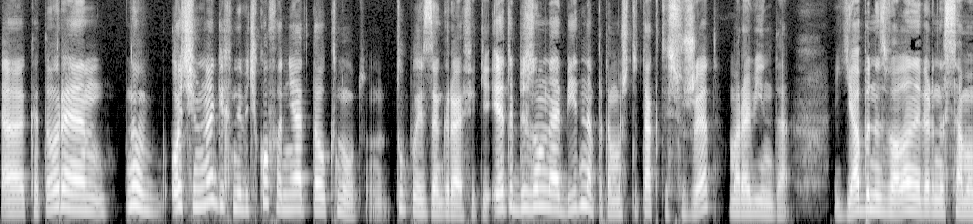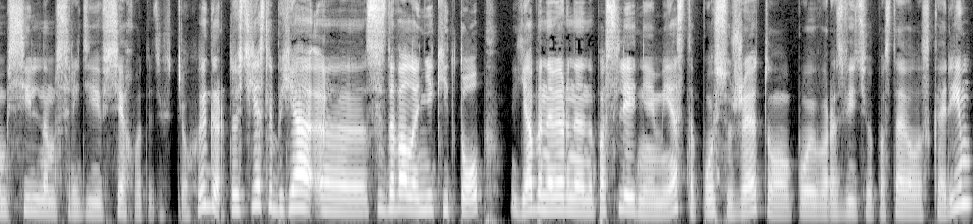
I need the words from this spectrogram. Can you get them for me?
э, которые, ну, очень многих новичков они оттолкнут, тупо из-за графики. И это безумно обидно, потому что так-то сюжет Маравинда, я бы назвала, наверное, самым сильным среди всех вот этих трех игр. То есть, если бы я э, создавала некий топ, я бы, наверное, на последнее место по сюжету, по его развитию поставила Skyrim,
